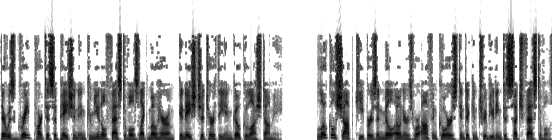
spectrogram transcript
There was great participation in communal festivals like Moharram, Ganesh Chaturthi and Gokulashtami. Local shopkeepers and mill owners were often coerced into contributing to such festivals,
